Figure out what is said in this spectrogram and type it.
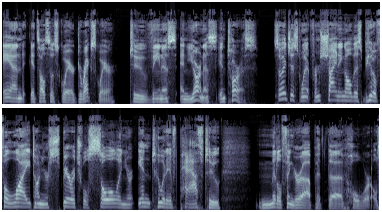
and it's also square, direct square to Venus and Uranus in Taurus. So it just went from shining all this beautiful light on your spiritual soul and your intuitive path to middle finger up at the whole world,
